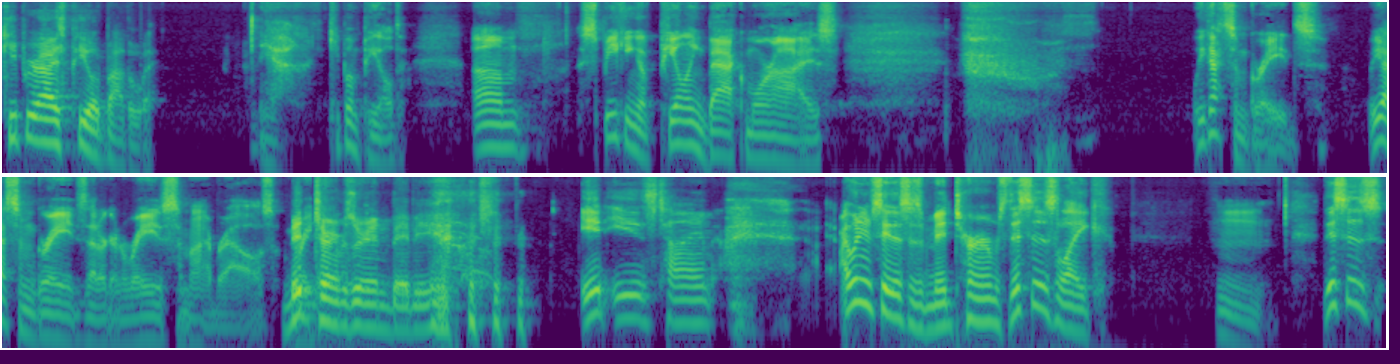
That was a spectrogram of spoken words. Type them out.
Keep your eyes peeled, by the way. Yeah, keep them peeled. Um, speaking of peeling back more eyes, we got some grades. We got some grades that are going to raise some eyebrows. Midterms right are in, baby. it is time. I wouldn't even say this is midterms. This is like, hmm, this is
